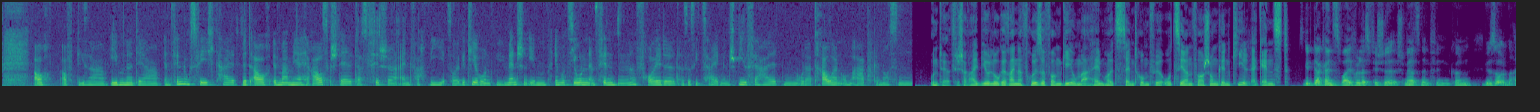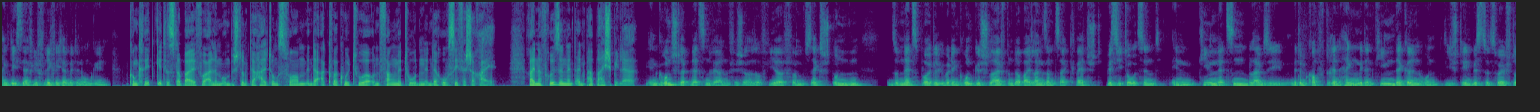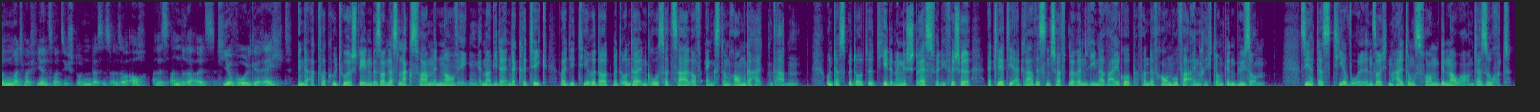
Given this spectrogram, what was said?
auch auf dieser Ebene der Empfindungsfähigkeit wird auch immer mehr herausgestellt, dass Fische einfach wie Säugetiere und wie Menschen eben Emotionen empfinden, ne? Freude, also sie zeigen ein Spielverhalten oder Trauern um Artgenossen. Und der Fischereibiologe Rainer Fröse vom Geomar Helmholtz Zentrum für Ozeanforschung in Kiel ergänzt. Es gibt gar keinen Zweifel, dass Fische Schmerzen empfinden können. Wir sollten eigentlich sehr viel pfleglicher mit ihnen umgehen. Konkret geht es dabei vor allem um bestimmte Haltungsformen in der Aquakultur und Fangmethoden in der Hochseefischerei. Rainer Fröse nennt ein paar Beispiele. In Grundschleppnetzen werden Fische also vier, fünf, sechs Stunden in so einem Netzbeutel über den Grund geschleift und dabei langsam zerquetscht, bis sie tot sind. In Kiemennetzen bleiben sie mit dem Kopf drin hängen, mit den Kiemendeckeln und die stehen bis zu zwölf Stunden, manchmal 24 Stunden. Das ist also auch alles andere als tierwohlgerecht. In der Aquakultur stehen besonders Lachsfarmen in Norwegen immer wieder in der Kritik, weil die Tiere dort mitunter in großer Zahl auf engstem Raum gehalten werden. Und das bedeutet jede Menge Stress für die Fische, erklärt die Agrarwissenschaftlerin Lina Weirup von der Fraunhofer Einrichtung in Büsum. Sie hat das Tierwohl in solchen Haltungsformen genauer untersucht.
